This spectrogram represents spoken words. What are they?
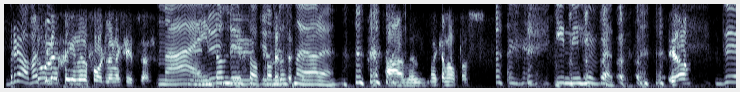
Bra, vad Solen säger... skiner och fåglarna kvittrar. Nej, inte om du är i Stockholm, då snöar det. Ja, men man kan hoppas. In i huvudet. Ja, Du,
